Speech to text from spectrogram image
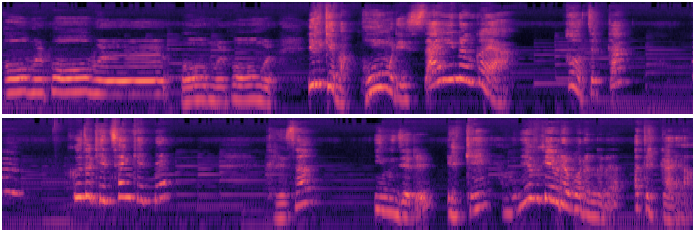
보물, 보물, 보물, 보물. 이렇게 막 보물이 쌓이는 거야. 그거 어떨까? 음, 그것도 괜찮겠네? 그래서 이 문제를 이렇게 한번 해보게 해보는 거는 어떨까요?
